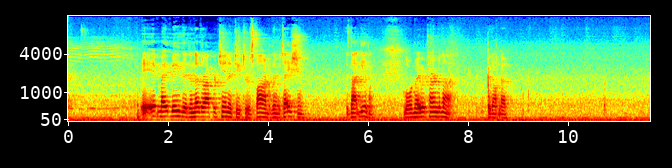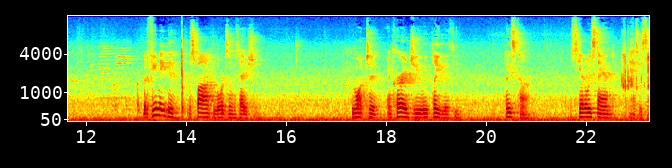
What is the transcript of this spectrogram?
It may be that another opportunity to respond to the invitation is not given. The Lord may return tonight. We don't know. But if you need to respond to the Lord's invitation, we want to encourage you, we plead with you. Please come. Together we stand as we sing.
